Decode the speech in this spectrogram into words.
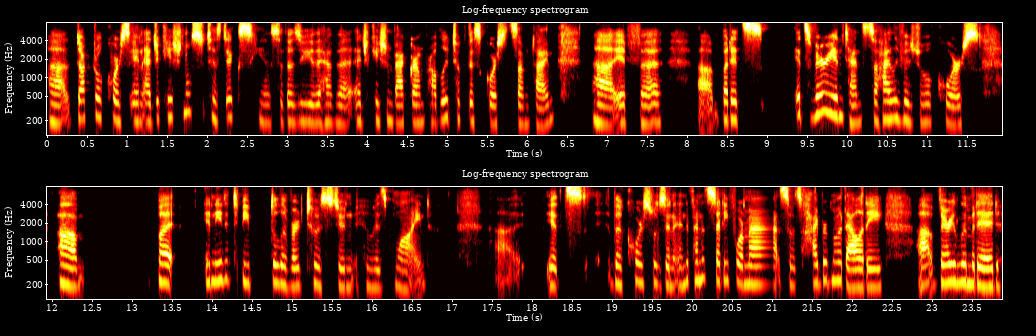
uh, doctoral course in educational statistics. You know, so those of you that have an education background probably took this course at some time. Uh, if, uh, uh but it's it's very intense. It's a highly visual course, um, but it needed to be delivered to a student who is blind. Uh, it's the course was in an independent study format, so it's hybrid modality, uh, very limited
